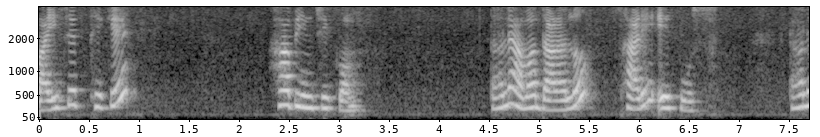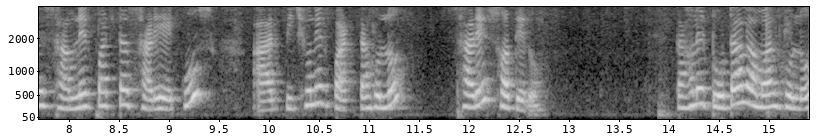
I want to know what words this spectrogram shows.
বাইশের থেকে হাফ ইঞ্চি কম। তাহলে আমার দাঁড়াল সাড়ে একুশ। তাহলে সামনের পাটটা সাড়ে একুশ আর পিছনের পাটটা হলো সাড়ে সতেরো। তাহলে টোটাল আমার হলো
